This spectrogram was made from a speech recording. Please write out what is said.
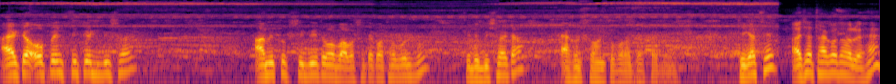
আর একটা ওপেন সিক্রেট বিষয়। আমি খুব শীঘ্রই তোমার বাবার সাথে কথা বলব। কিন্তু বিষয়টা এখন সোহানকে বলার দরকার নেই ঠিক আছে? আচ্ছা থাকো তাহলে হ্যাঁ?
